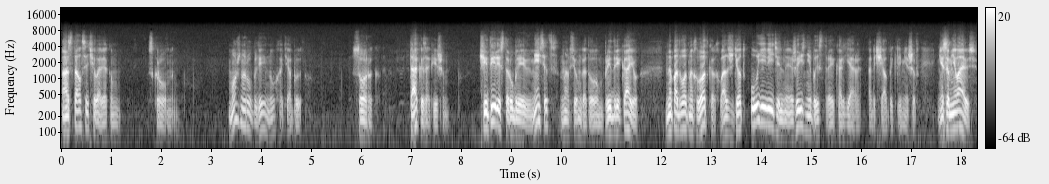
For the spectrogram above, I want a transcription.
остался человеком скромным. Можно рублей, ну, хотя бы 40. Так и запишем. 400 рублей в месяц на всем готовом. Предрекаю – на подводных лодках вас ждет удивительная жизнь и быстрая карьера», — обещал Беклемишев. «Не сомневаюсь»,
